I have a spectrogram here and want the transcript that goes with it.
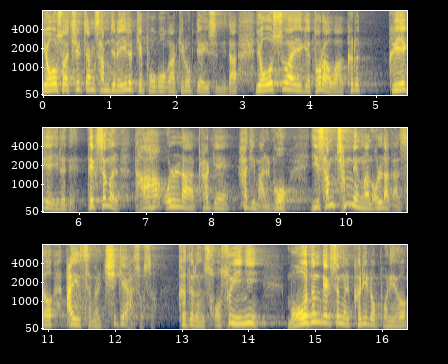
여호수아 7장 3절에 이렇게 보고가 기록되어 있습니다. 여호수아에게 돌아와 그에게 이르되 백성을 다 올라가게 하지 말고 2, 3천 명만 올라가서 아이성을 치게 하소서. 그들은 소수이니 모든 백성을 거리로 보내어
